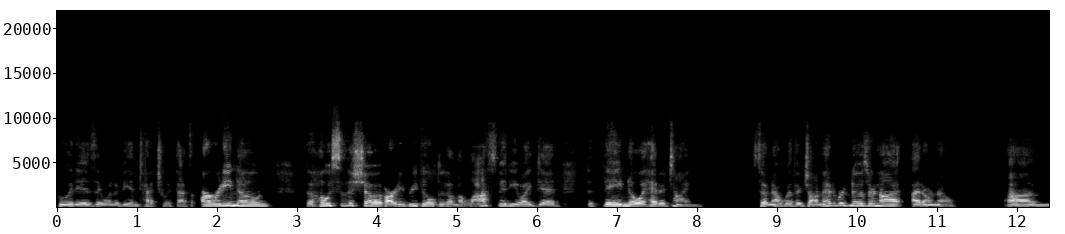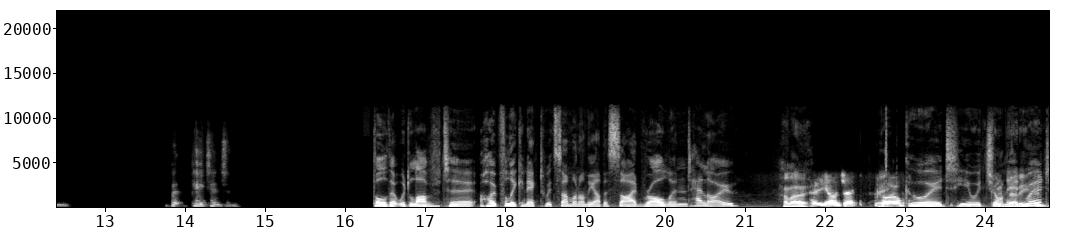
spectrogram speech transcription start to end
who it is they want to be in touch with. That's already known. The hosts of the show have already revealed it on the last video I did that they know ahead of time. So now whether John Edward knows or not, I don't know. Um, but pay attention. people that would love to hopefully connect with someone on the other side. Roland, hello. Hello. How you going, Jake? Great. Kyle? Good here with John buddy. Edward.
